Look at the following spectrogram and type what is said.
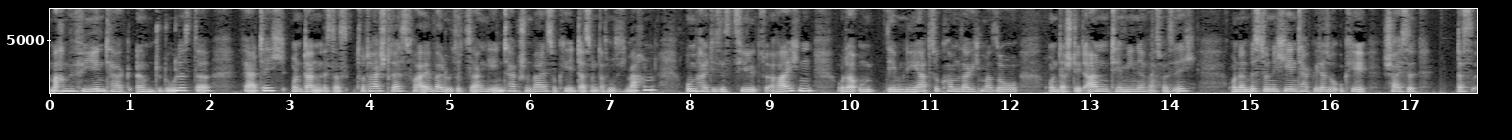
Machen wir für jeden Tag ähm, To-Do-Liste fertig und dann ist das total stressfrei, weil du sozusagen jeden Tag schon weißt, okay, das und das muss ich machen, um halt dieses Ziel zu erreichen oder um dem näher zu kommen, sage ich mal so. Und da steht an, Termine, was weiß ich. Und dann bist du nicht jeden Tag wieder so, okay, scheiße, das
